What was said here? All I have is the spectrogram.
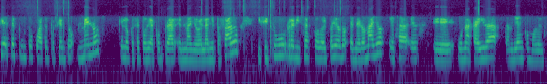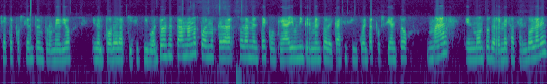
7.4% menos que lo que se podía comprar en mayo del año pasado. Y si tú revisas todo el periodo, enero-mayo, esa es eh, una caída también como del 7% en promedio en el poder adquisitivo. Entonces, no nos podemos quedar solamente con que hay un incremento de casi 50% más en montos de remesas en dólares,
